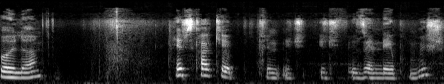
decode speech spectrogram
Böyle. Hepsi kalkepin iç, iç, üzerinde yapılmış.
